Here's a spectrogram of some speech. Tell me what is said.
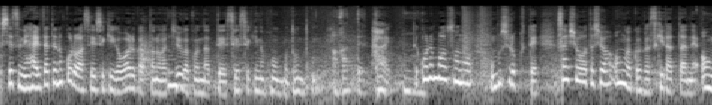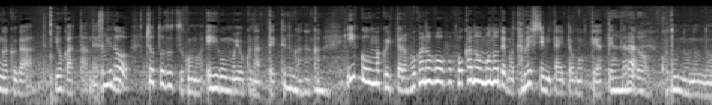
施設に入りたての頃は成績が悪かったのが中学になって成績の方もどんどん上がってはい。うん、でこれもその面白くて最初私は音楽が好きだったんで音楽が良かったんですけど、ちょっとずつこの英語も良くなってってとか、うんなんか一個うまくいったら他の方法他のものでも試してみたいと思ってやってったらど。こうどんどんどん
